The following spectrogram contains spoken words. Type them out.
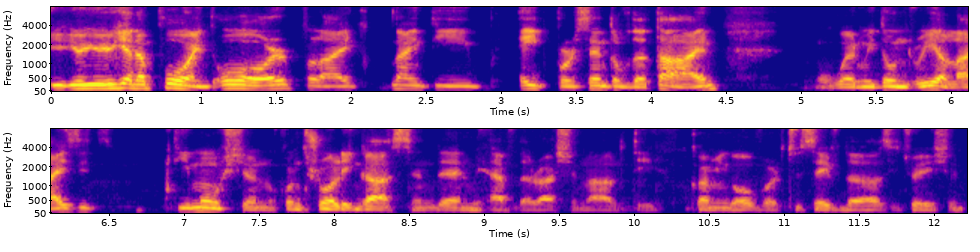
you, you get a point. Or like 98% of the time when we don't realize it's the emotion controlling us and then we have the rationality coming over to save the situation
